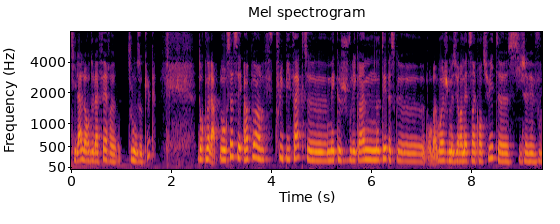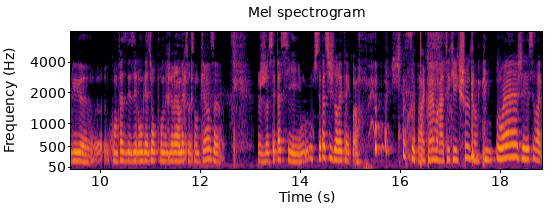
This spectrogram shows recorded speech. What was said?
qu'il a lors de l'affaire euh, qui nous occupe. Donc voilà, donc ça c'est un peu un creepy fact, euh, mais que je voulais quand même noter parce que bon bah moi je mesure 1m58, euh, si j'avais voulu euh, qu'on me fasse des élongations pour mesurer 1m75, euh, je sais pas si je sais pas si je l'aurais fait quoi. je sais pas. T'as quand même raté quelque chose. hein. Ouais, j'ai c'est vrai,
